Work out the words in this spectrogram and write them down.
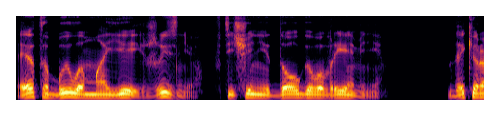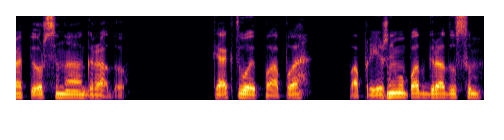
Это было моей жизнью в течение долгого времени. Деккер оперся на ограду. Как твой папа? По-прежнему под градусом?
